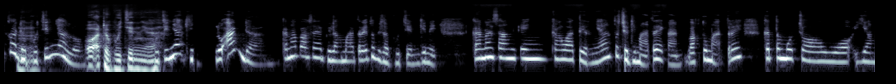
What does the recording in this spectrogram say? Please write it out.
itu ada Mhm. bucinnya loh. Oh, ada bucinnya? Bucinnya gi loh ada. Kenapa saya bilang matre itu bisa bucin? Gini, karena saking khawatirnya terus jadi matre kan. Waktu matre ketemu cowok yang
